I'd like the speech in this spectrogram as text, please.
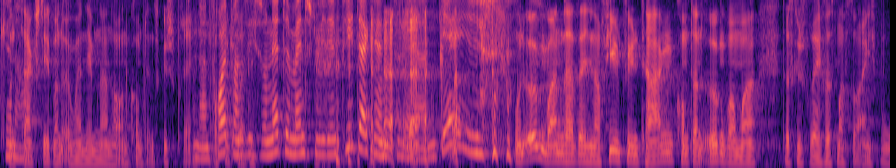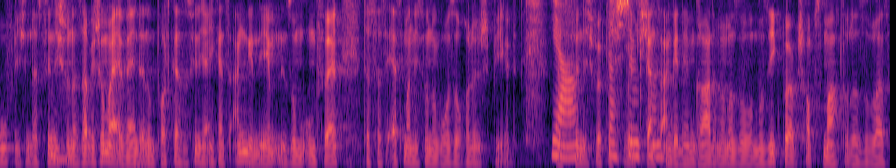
genau. und zack steht man irgendwann nebeneinander und kommt ins Gespräch. Und dann freut man sich so nette Menschen wie den Peter kennenzulernen. Yay! Und irgendwann tatsächlich nach vielen, vielen Tagen kommt dann irgendwann mal das Gespräch, was machst du eigentlich beruflich? Und das finde ich schon, das habe ich schon mal erwähnt in einem Podcast, das finde ich eigentlich ganz angenehm in so einem Umfeld, dass das erstmal nicht so eine große Rolle spielt. Ja, das finde ich wirklich, wirklich ganz angenehm, gerade wenn man so Musik Workshops macht oder sowas.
